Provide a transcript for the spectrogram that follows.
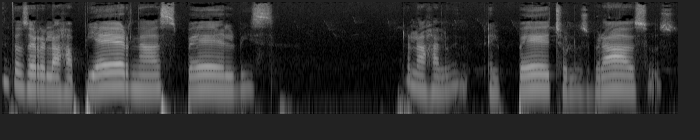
Entonces relaja piernas, pelvis. Relaja el pecho, los brazos.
